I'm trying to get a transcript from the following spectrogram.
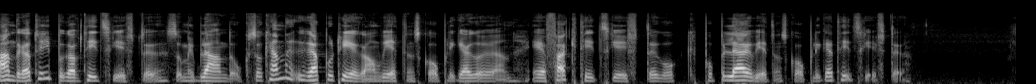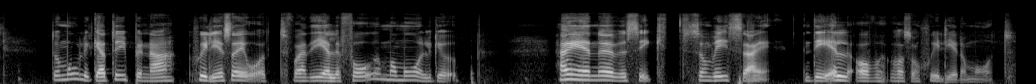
Andra typer av tidskrifter som ibland också kan rapportera om vetenskapliga rön är facktidskrifter och populärvetenskapliga tidskrifter. De olika typerna skiljer sig åt vad det gäller form och målgrupp. Här är en översikt som visar en del av vad som skiljer dem åt.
